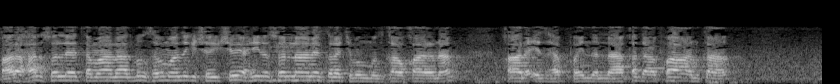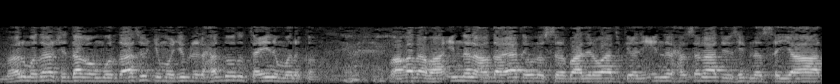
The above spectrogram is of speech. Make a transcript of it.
قال هل صلی تمانا من سما دے شریک شوی حين صلی نے کل چ من مزقا قال نام۔ قال اذهب فإن الله قد عفا عنك معلوم مدار شدہ امور داسو چ موجب للحد و تعین منکم فقد ان العدایات والسر بعد روایت کہ ان الحسنات یذهبن السیئات.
